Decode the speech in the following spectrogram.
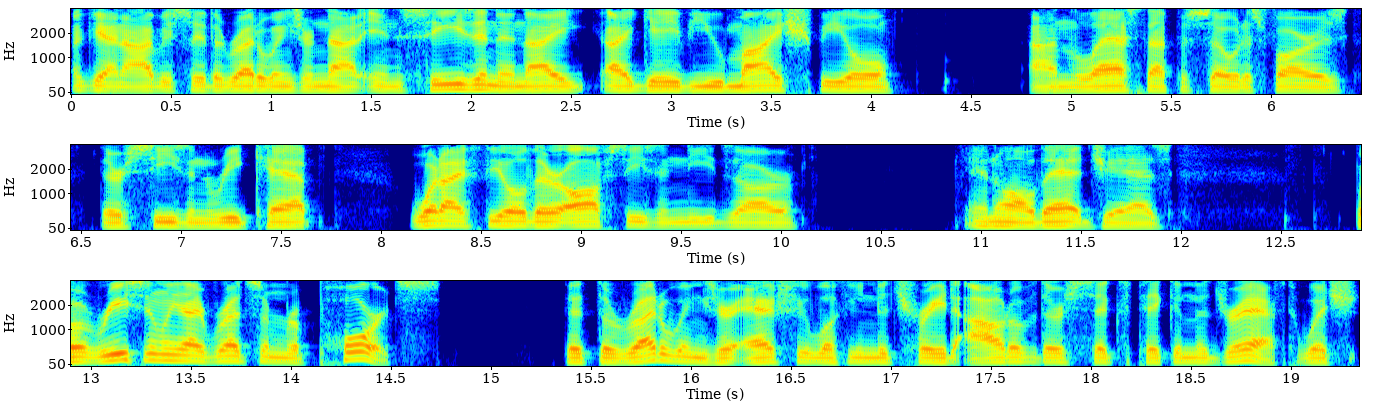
again, obviously the Red Wings are not in season, and I, I gave you my spiel on the last episode as far as their season recap, what I feel their offseason needs are, and all that jazz. But recently I've read some reports that the Red Wings are actually looking to trade out of their sixth pick in the draft, which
